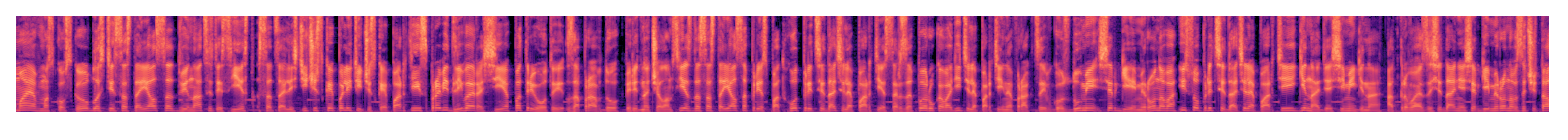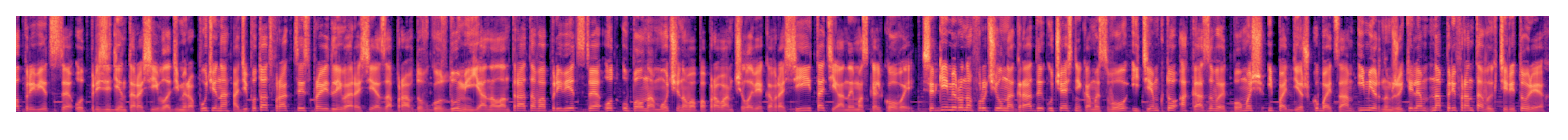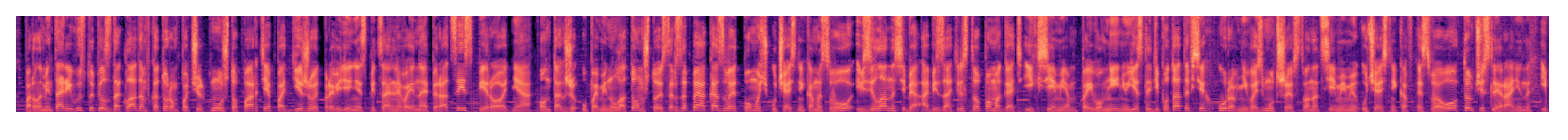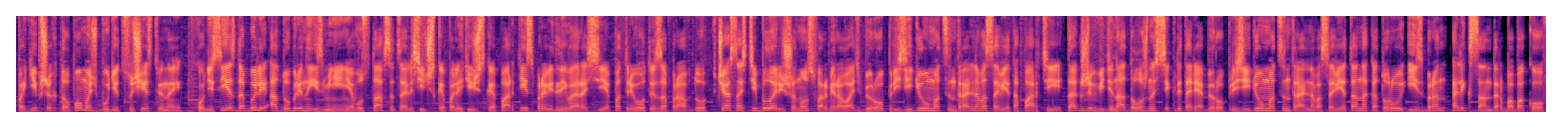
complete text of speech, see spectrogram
мая в Московской области состоялся 12-й съезд Социалистической политической партии «Справедливая Россия. Патриоты за правду». Перед началом съезда состоялся пресс-подход председателя партии СРЗП, руководителя партийной фракции в Госдуме Сергея Миронова и сопредседателя партии Геннадия Семигина. Открывая заседание, Сергей Миронов зачитал приветствие от президента России Владимира Путина, а депутат фракции «Справедливая Россия за правду» в Госдуме Яна Лантратова приветствие от уполномоченного по правам человека в России Татьяны Москальковой. Сергей Миронов вручил награды участникам СВО и тем, кто оказывает помощь и поддержку бойцам и мирным жителям на прифронтовых территориях. Парламентарий выступил с докладом, в котором подчеркнул, что партия поддерживает проведение специальной военной операции с первого дня. Он также упомянул о том, что СРЗП оказывает помощь участникам СВО и взяла на себя обязательство помогать их семьям. По его мнению, если депутаты всех уровней возьмут шефство над семьями участников СВО, в том числе раненых и погибших, то помощь будет существенной. В ходе съезда были одобрены изменения в устав Социалистической политической партии «Справедливая Россия. Патриоты за правду». В частности, было решено сформировать бюро Президиума Центрального совета партии. Также введена должность секретаря бюро Президиума Центрального совета, на которую избран Александр Бабаков.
